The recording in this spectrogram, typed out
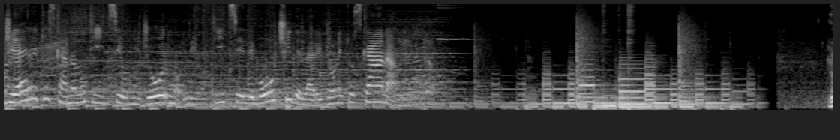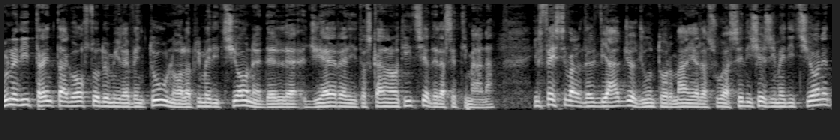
GR Toscana Notizie, ogni giorno le notizie e le voci della regione toscana. Lunedì 30 agosto 2021, la prima edizione del GR di Toscana Notizie della settimana. Il Festival del Viaggio, giunto ormai alla sua sedicesima edizione,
